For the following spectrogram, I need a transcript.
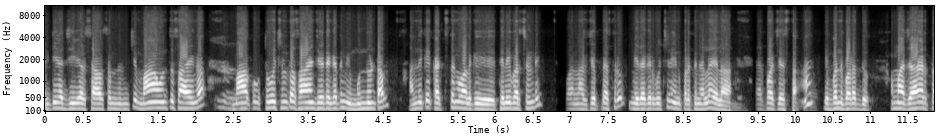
ఎన్టీఆర్ జీవీఆర్ సేవా సమితి నుంచి మా వంతు సహాయంగా మాకు తోచినంత సహాయం చేయడానికి అయితే మేము ముందుంటాం. అందుకే ఖచ్చితంగా వాళ్ళకి తెలియపరచండి. వాళ్ళు నాకు చెప్పేస్తారు. మీ దగ్గరకు వచ్చి నేను ప్రతి నెల ఇలా ఏర్పాటు చేస్తా? ఇబ్బంది పడద్దు. అమ్మా జాగ్రత్త.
